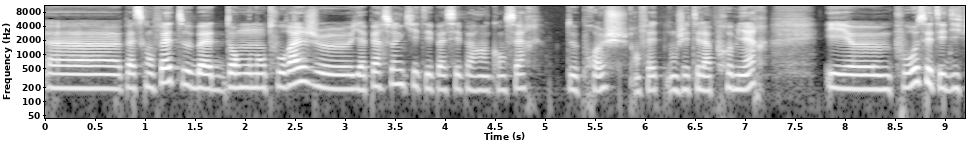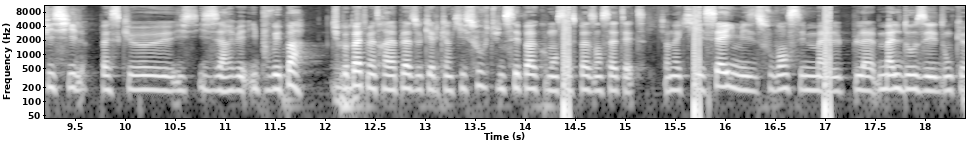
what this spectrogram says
Euh, parce qu'en fait, bah, dans mon entourage, il euh, n'y a personne qui était passé par un cancer de proche, en fait. Donc j'étais la première. Et pour eux, c'était difficile parce que ils, arrivaient, ils pouvaient pas. Tu peux pas te mettre à la place de quelqu'un qui souffre, tu ne sais pas comment ça se passe dans sa tête. Il y en a qui essayent, mais souvent c'est mal, mal dosé. Donc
